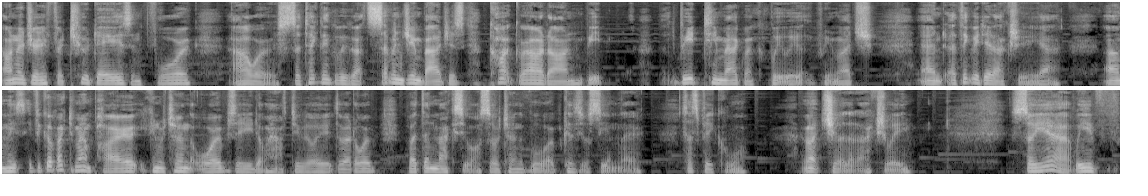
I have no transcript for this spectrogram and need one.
on our journey for two days and four hours, so technically we've got seven gym badges, caught Groudon, beat, beat Team Magma completely, pretty much, and I think we did actually, yeah. Um, if you go back to Mount Pyre, you can return the orb, so you don't have to really, the red orb, but then Max, you also return the blue orb, because you'll see him there. So that's pretty cool. I'm might show that actually. So yeah, we've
